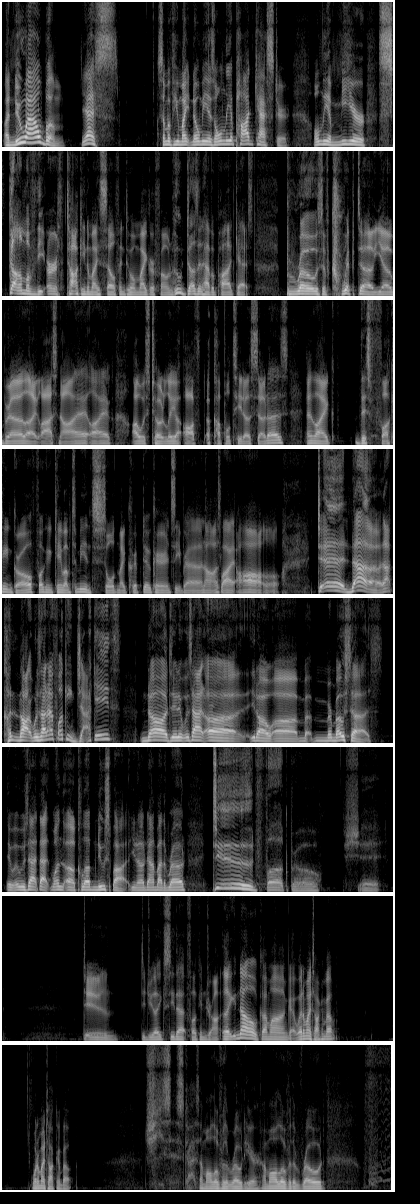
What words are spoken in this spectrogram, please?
a new album. Yes. Some of you might know me as only a podcaster, only a mere scum of the earth talking to myself into a microphone. Who doesn't have a podcast? Bros of crypto, yo, bro. Like last night, like I was totally off a couple Tito sodas and like this fucking girl fucking came up to me and sold my cryptocurrency, bro. And I was like, oh, dude, no, that could not. Was that at fucking Jackie's? No, dude, it was at uh, you know, uh, Mimosas. It, it was at that one uh club new spot, you know, down by the road. Dude, fuck, bro. Shit. Dude, did you like see that fucking draw? Like, no, come on, guy. What am I talking about? What am I talking about? Jesus, guys, I'm all over the road here. I'm all over the road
